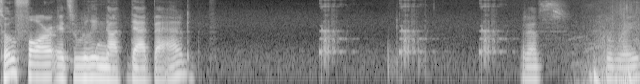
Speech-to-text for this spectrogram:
So far it's really not that bad. That's Great.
